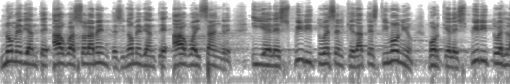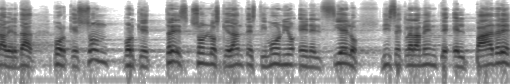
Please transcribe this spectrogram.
No mediante agua solamente, sino mediante agua y sangre. Y el Espíritu es el que da testimonio, porque el Espíritu es la verdad porque son, porque tres son los que dan testimonio en el cielo. Dice claramente el Padre,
